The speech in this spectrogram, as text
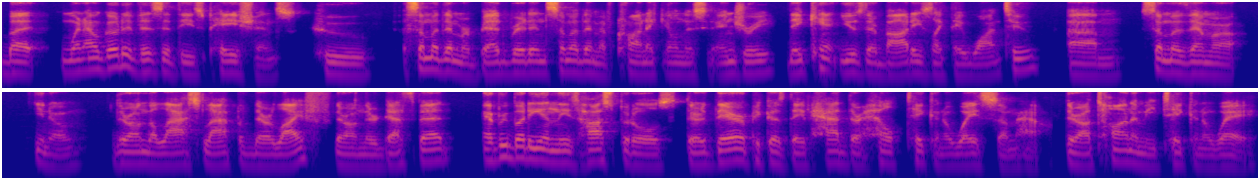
But when I go to visit these patients who some of them are bedridden, some of them have chronic illness and injury. They can't use their bodies like they want to. Um, some of them are, you know, they're on the last lap of their life. They're on their deathbed everybody in these hospitals, they're there because they've had their health taken away somehow, their autonomy taken away.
